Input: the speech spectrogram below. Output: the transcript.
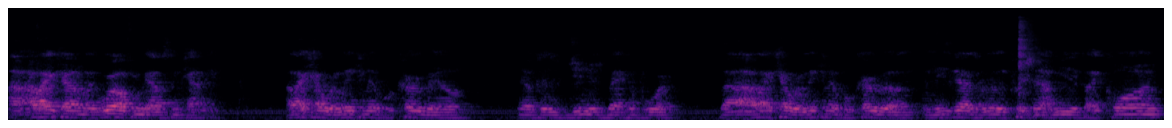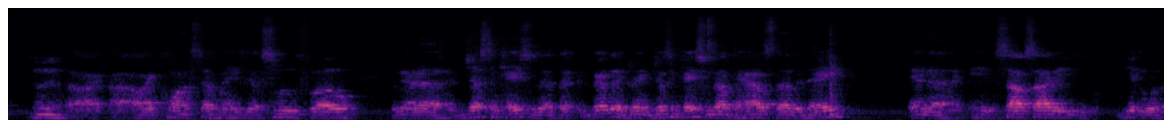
I, I like how like we're all from Galveston County. I like how we're linking up with Kerrville, you know, because Junior's back and forth. But I like how we're linking up with Kerrville, and, and these guys are really pushing out music like Quan. Oh yeah. Uh, I, I, I like Quan stuff, man. He's got a smooth flow. We got uh, Justin Case was out there. Grab that drink. Justin Case was out the house the other day, and uh, he's Southside. He's getting with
